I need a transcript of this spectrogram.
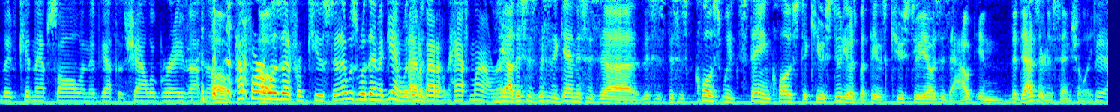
they've kidnapped Saul and they've got the shallow grave out. In the, Oh. how far Oh. was that from Q? St- That was within again within was- about a half mile, right? Yeah, this is this is again this is uh, this is this is close. We're staying close to Q Studios, but there's Q Studios is out in the desert essentially. Yeah.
